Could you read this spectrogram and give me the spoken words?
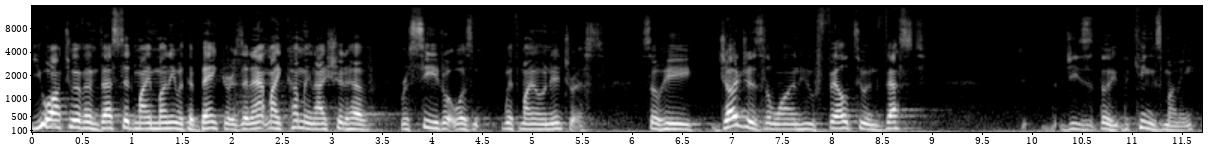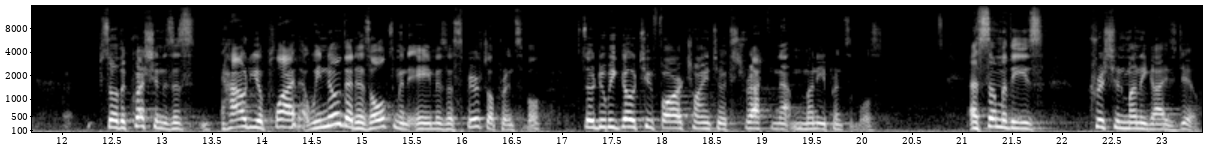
you ought to have invested my money with the bankers, and at my coming I should have received what was with my own interest. So he judges the one who failed to invest Jesus, the, the king's money. So the question is, is, how do you apply that? We know that his ultimate aim is a spiritual principle. So do we go too far trying to extract from that money principles? As some of these Christian money guys do.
